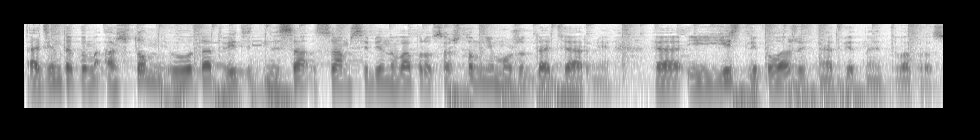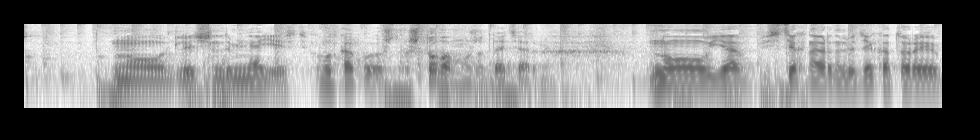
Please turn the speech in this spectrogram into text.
один такой... А что мне... Вот ответить на са- сам себе на вопрос, а что мне может дать армия? Э, И есть ли положительный ответ на этот вопрос? Ну, лично для меня есть. Вот какой, что, что вам может дать армия? Ну, я из тех, наверное, людей, которые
